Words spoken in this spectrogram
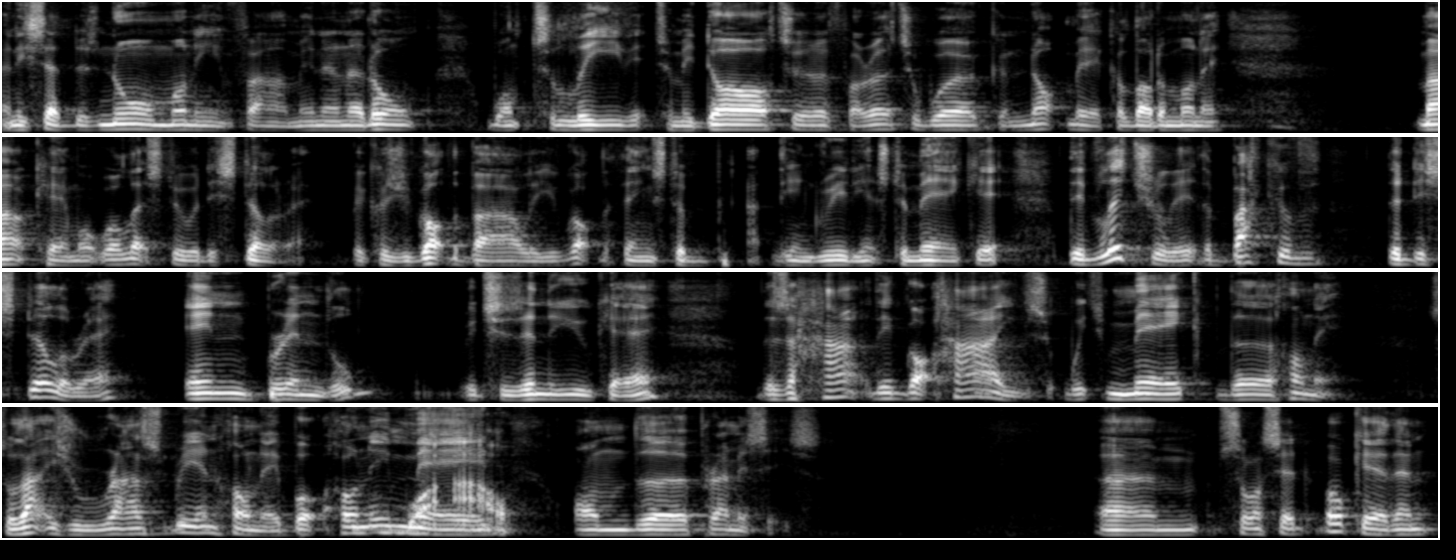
And he said, there's no money in farming and I don't want to leave it to my daughter for her to work and not make a lot of money. Mark came up, well, let's do a distillery because you've got the barley, you've got the things to, the ingredients to make it. They've literally at the back of the distillery in Brindle, which is in the UK, there's a they've got hives which make the honey. So that is raspberry and honey, but honey made on the premises. Um, so I said, okay, then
